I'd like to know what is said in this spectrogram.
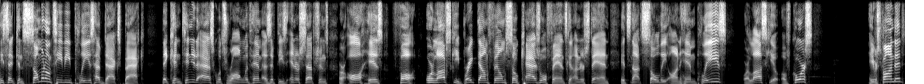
He said, "Can someone on TV please have Dak's back?" They continue to ask what's wrong with him as if these interceptions are all his fault. Orlovsky, break down film so casual fans can understand it's not solely on him, please. Orlovsky, of course, he responded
